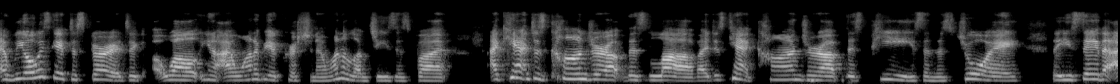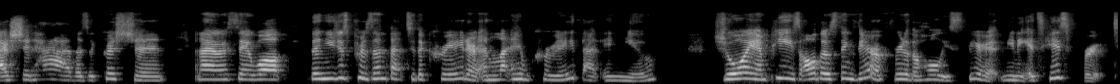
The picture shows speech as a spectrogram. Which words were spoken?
and we always get discouraged like oh, well you know i want to be a christian i want to love jesus but i can't just conjure up this love. I just can't conjure up this peace and this joy that you say that i should have as a christian. And i always say well then you just present that to the creator and let him create that in you. Joy and peace all those things they are a fruit of the holy spirit meaning it's his fruit.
